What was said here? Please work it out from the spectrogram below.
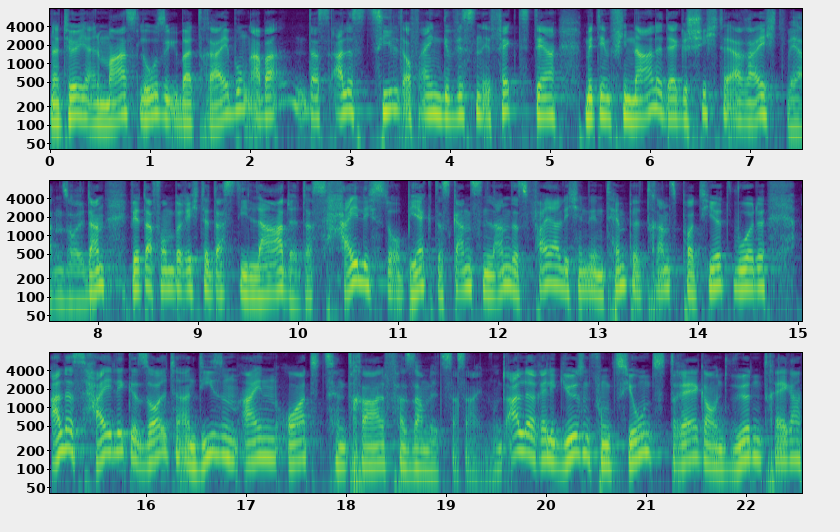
Natürlich eine maßlose Übertreibung, aber das alles zielt auf einen gewissen Effekt, der mit dem Finale der Geschichte erreicht werden soll. Dann wird davon berichtet, dass die Lade, das heiligste Objekt des ganzen Landes feierlich in den Tempel transportiert wurde. Alles Heilige sollte an diesem einen Ort zentral versammelt sein. Und alle religiösen Funktionsträger und Würdenträger,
